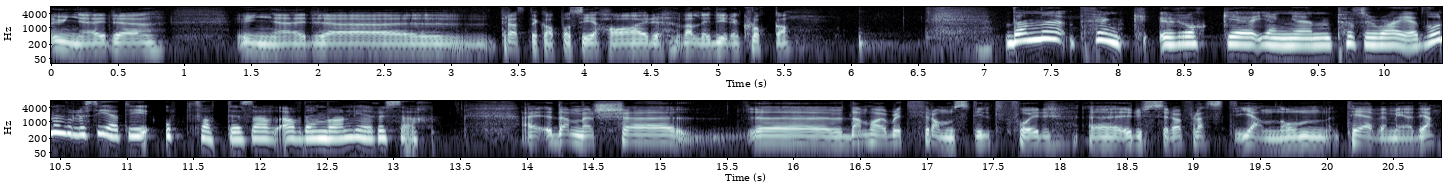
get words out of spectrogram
under, under eh, prestekappa si har veldig dyre klokker. Denne punkrock-gjengen Pussy Riot, hvordan vil du si at de oppfattes av, av den vanlige russer? Nei, deres eh, eh, de har jo blitt framstilt for russere flest gjennom TV-mediet.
